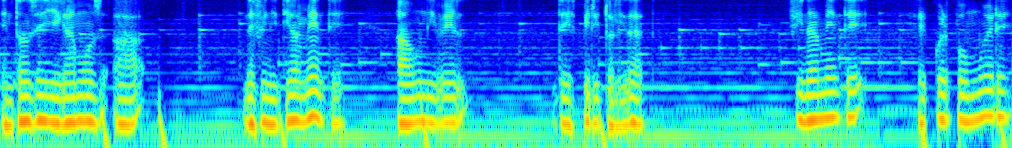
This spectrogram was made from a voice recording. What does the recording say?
Entonces llegamos a definitivamente a un nivel de espiritualidad. Finalmente el cuerpo muere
